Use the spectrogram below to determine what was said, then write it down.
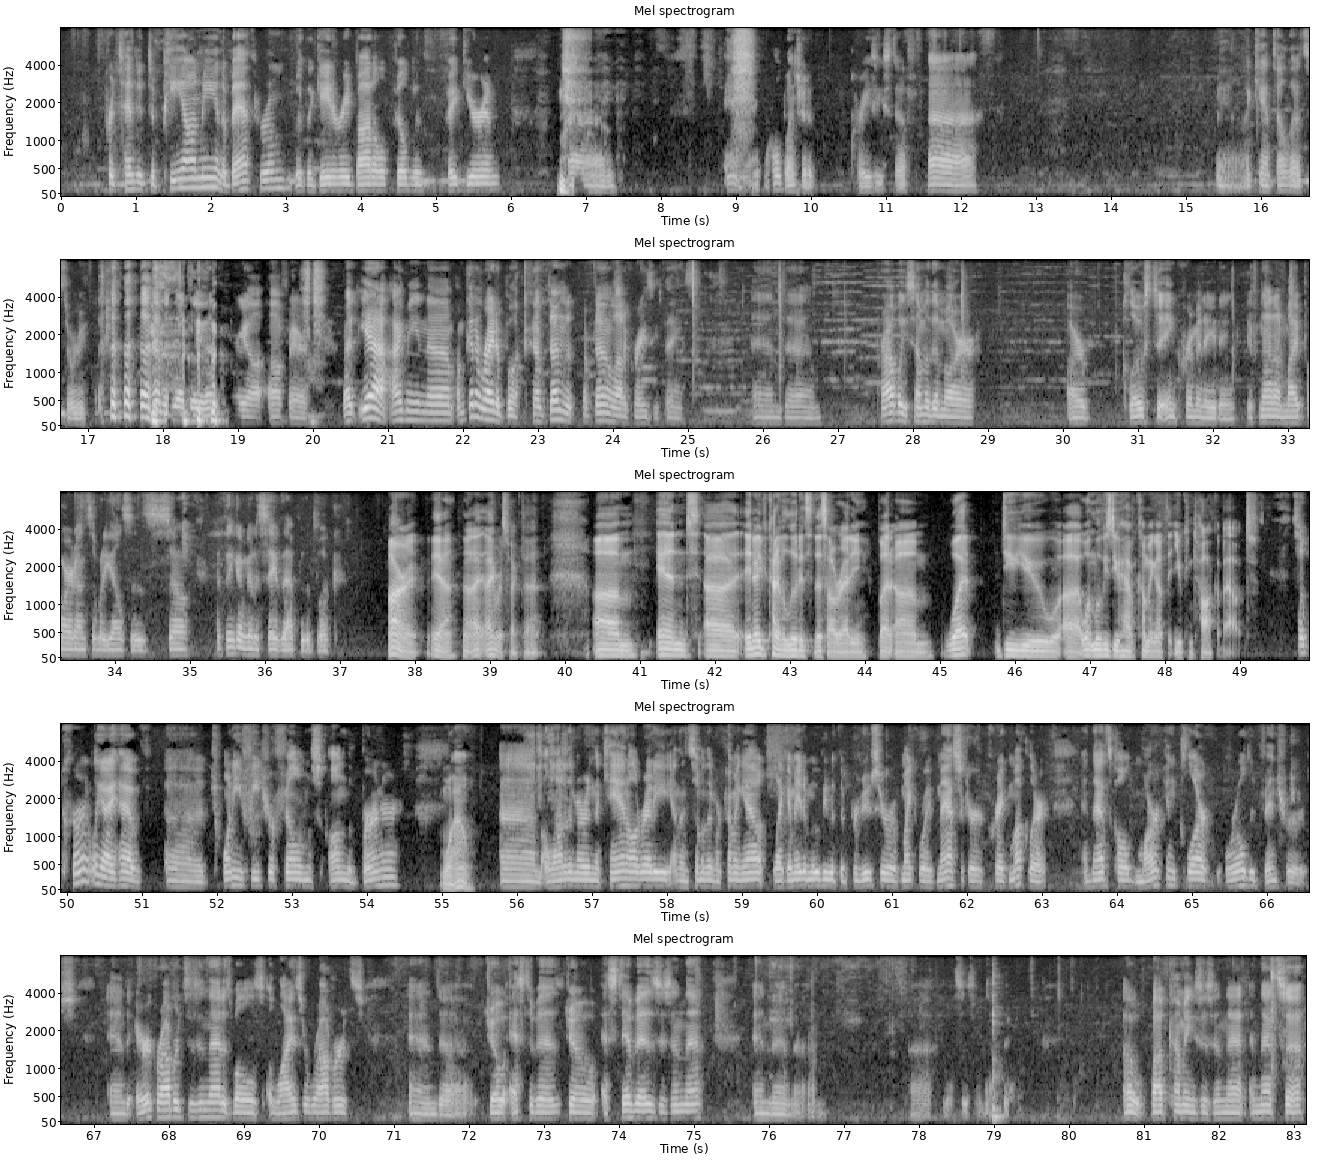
pretended to pee on me in a bathroom with a Gatorade bottle filled with fake urine. Um, and a whole bunch of crazy stuff. Uh, man, I can't tell that story. I'm gonna tell you that story off air. But yeah, I mean, um, I'm gonna write a book. I've done I've done a lot of crazy things, and um, probably some of them are are close to incriminating, if not on my part, on somebody else's. So I think I'm going to save that for the book. All right, yeah, no, I, I, respect that. Um, and uh, I know you've kind of alluded to this already, but um, what do you, uh, what movies do you have coming up that you can talk about? So currently, I have uh, 20 feature films on the burner. Wow. Um, a lot of them are in the can already, and then some of them are coming out. Like I made a movie with the producer of Microwave Massacre, Craig Muckler, and that's called Mark and Clark World Adventurers. And Eric Roberts is in that, as well as Eliza Roberts and uh, Joe Estevez. Joe Estevez is in that, and then um, uh, who else is in that? There? Oh, Bob Cummings is in that, and that's uh,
